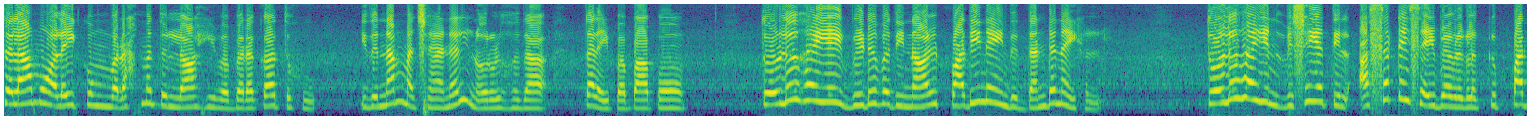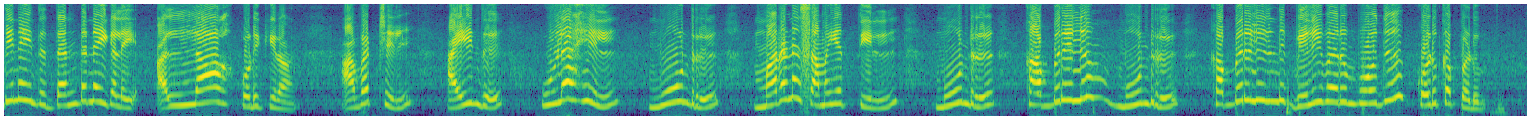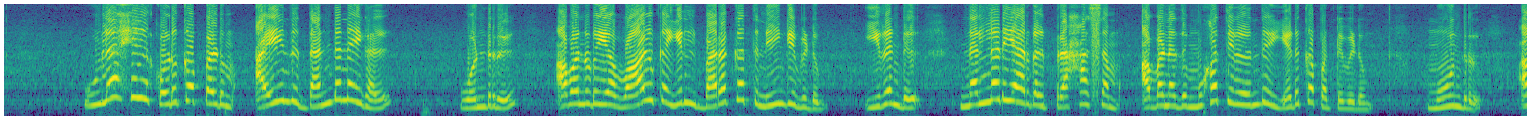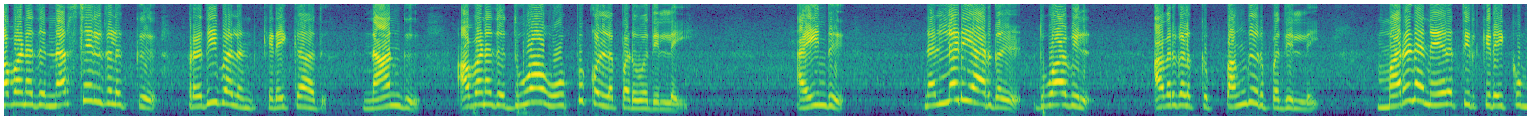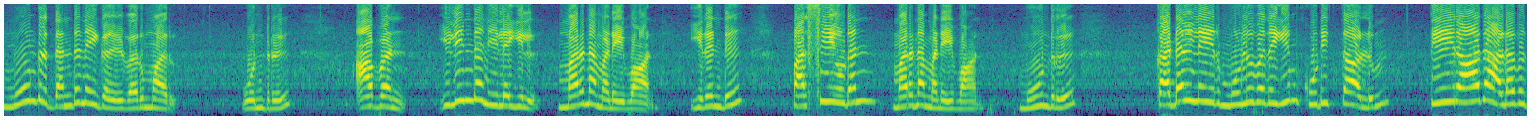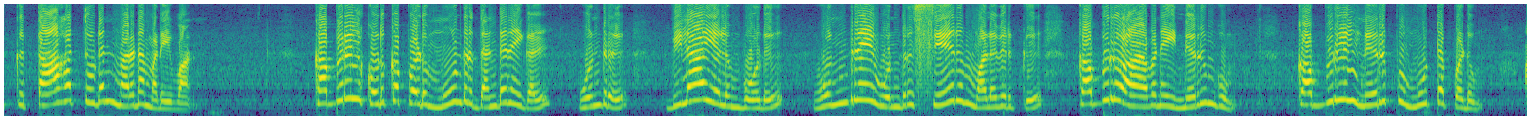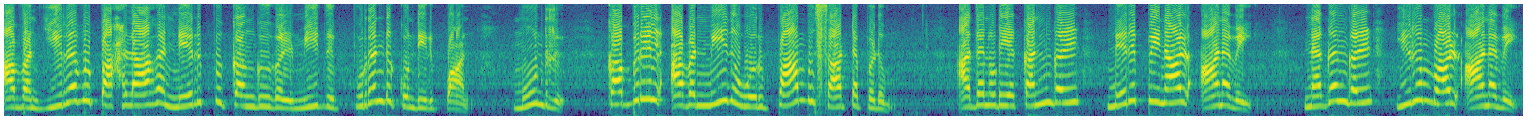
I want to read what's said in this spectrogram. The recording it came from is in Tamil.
அஸ்ஸலாமு அலைக்கும் வரஹ்மத்துல்லாஹி வபரகாத்துஹு. இது நம்ம சேனல் நொருல் ஹுதா. தலைப்பை பார்ப்போம். தொழுகையை விடுவதினால் பதினைந்து தண்டனைகள். தொழுகையின் விஷயத்தில் அசட்டை செய்பவர்களுக்கு பதினைந்து தண்டனைகளை அல்லாஹ் கொடுக்கிறான். அவற்றில் ஐந்து உலகில் மூன்று மரண சமயத்தில் மூன்று கபரிலும் மூன்று கபரிலிருந்து வெளிவரும்போது கொடுக்கப்படும். உலகில் கொடுக்கப்படும் ஐந்து தண்டனைகள். ஒன்று அவனுடைய வாழ்க்கையில் பரக்கத் நீங்கிவிடும். இரண்டு நல்லடியார்கள் பிரகாசம் அவனது முகத்திலிருந்து எடுக்கப்பட்டுவிடும். மூன்று அவனது நற்செயல்களுக்கு பிரதிபலன் கிடைக்காது. நான்கு அவனது துவா ஒப்புக்கொள்ளப்படுவதில்லை. ஐந்து நல்லடியார்கள் துவாவில் அவர்களுக்கு பங்கு இருப்பதில்லை. மரண நேரத்தில் கிடைக்கும் மூன்று தண்டனைகள் வருமாறு. ஒன்று அவன் இழிந்த நிலையில் மரணமடைவான். இரண்டு பசியுடன் மரணமடைவான். மூன்று கடல் நீர் முழுவதையும் குடித்தாலும் தீராத அளவுக்கு தாகத்துடன் மரணமடைவான். கபரில் கொடுக்கப்படும் மூன்று தண்டனைகள் ஒன்று விழா எலும்போடு ஒன்றே ஒன்று சேரும் அளவிற்கு கபுரு அவனை நெருங்கும். கபரில் நெருப்பு மூட்டப்படும். அவன் இரவு பகலாக நெருப்பு கங்குகள் மீது புரண்டு கொண்டிருப்பான். மூன்று. கபரில் அவன் மீது ஒரு பாம்பு சாட்டப்படும். அதனுடைய கண்கள் நெருப்பினால் ஆனவை. நகங்கள் இரும்பால் ஆனவை.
